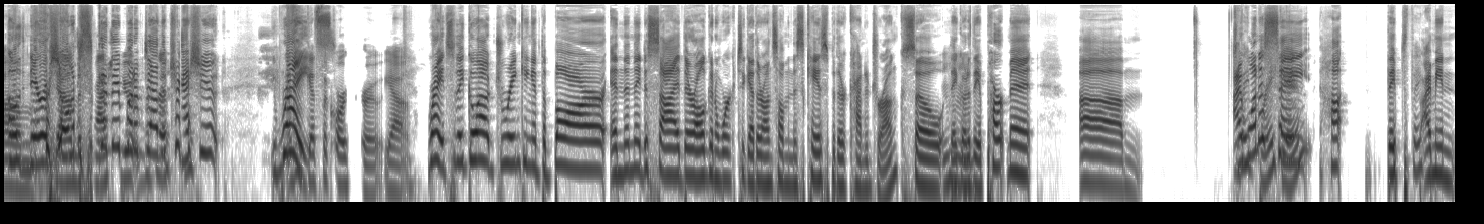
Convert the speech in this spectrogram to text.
oh, um, narrow the shoulders. trash They put him down the trash chute. Right. Gets the corkscrew. Yeah. Right. So they go out drinking at the bar and then they decide they're all going to work together on solving this case, but they're kind of drunk. So they go to Mhm. the apartment. Um, Do I want to say, huh, they, they I mean,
